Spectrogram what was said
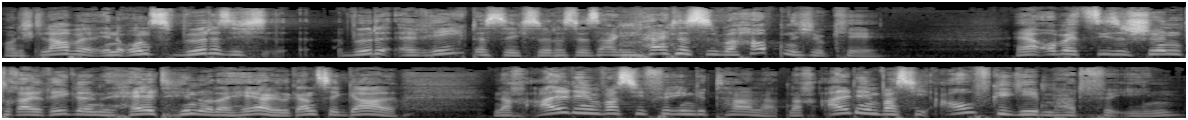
Und ich glaube, in uns würde sich, würde, erregt es sich so, dass wir sagen, nein, das ist überhaupt nicht okay. Ja, ob jetzt diese schönen drei Regeln hält hin oder her, ganz egal. Nach all dem, was sie für ihn getan hat, nach all dem, was sie aufgegeben hat für ihn,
